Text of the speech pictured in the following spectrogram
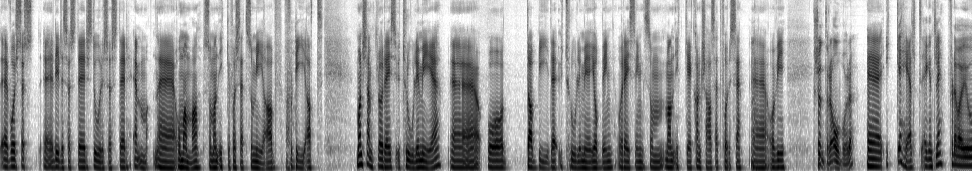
eh, vår søs, eh, lillesøster, storesøster Emma, eh, og mamma, som man ikke får sett så mye av. Fordi at man kommer til å reise utrolig mye, eh, og da blir det utrolig mye jobbing og reising som man ikke kanskje har sett for seg. Eh, og vi Skjønte dere alvoret? Eh, ikke helt, egentlig. For det var jo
